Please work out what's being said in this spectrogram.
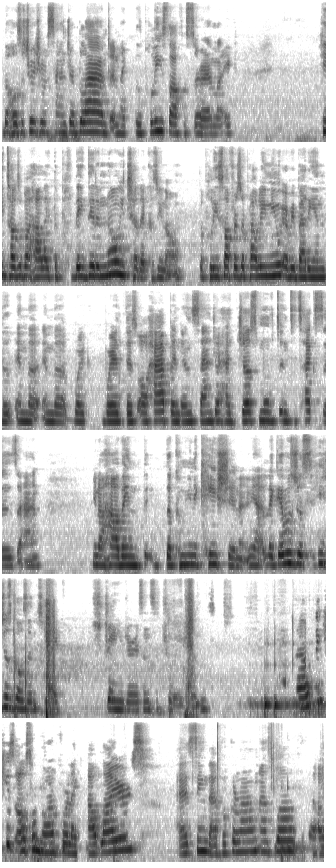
the whole situation with Sandra Bland and like the police officer and like he talks about how like the they didn't know each other because you know the police officer probably knew everybody in the in the in the where where this all happened and Sandra had just moved into Texas and you know how they the communication and yeah like it was just he just goes into like strangers and situations. I think he's also known for like outliers. I've seen that book around as well. So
